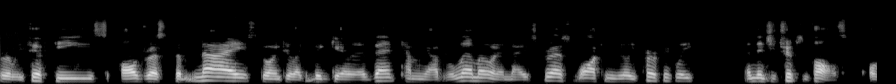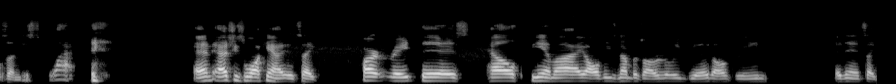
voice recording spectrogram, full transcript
early fifties, all dressed up nice, going to like a big gala event, coming out of a limo in a nice dress, walking really perfectly and then she trips and falls. All of a sudden, just flat. and as she's walking out, it's like heart rate, this, health, BMI, all these numbers are really good, all green. And then it's like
